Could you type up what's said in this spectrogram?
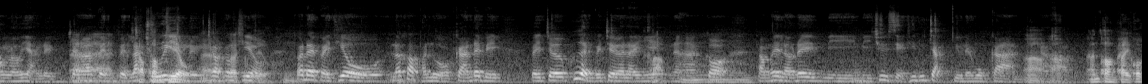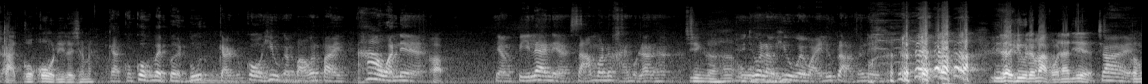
ของเราอย่างหนึ่งใช่ไหมอ่าเป็นเป็นชลัอกบชัท่วองรี่เที่อยวย่างหนึ่งอ่าชอบท่องเที่ยวชอบท่องเที่ยวอืมก็ได้ไปเที่ยวแล้วก็ผนวกกับการได้ไปไปเจอเพื่อนไปเจออะไรอย่างคงี้รับนะฮะอืมก็ทำให้เราได้มีมีชื่อเสียงที่รู้จักอยู่ในวงการอ่านะครับอันตอนไปก็กาดโกโก้นี่เลยใช่ไหมการโกโก้ก็ไปเปิดบูธการโกโก้หิ้วกันเป๋ากันไป 5 วันเนี่ยครับอย่างปีแรกเนี่ยสามวันก็ขายหมดแล้วนะฮะจริงเหรอฮะอยู่ที่ว่าเราหิ้วไหวๆหรือเปล่าเท่านั้นเองนี่ได้ฮิวได้มากกว่านั้นเยอะใช่ต้อง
